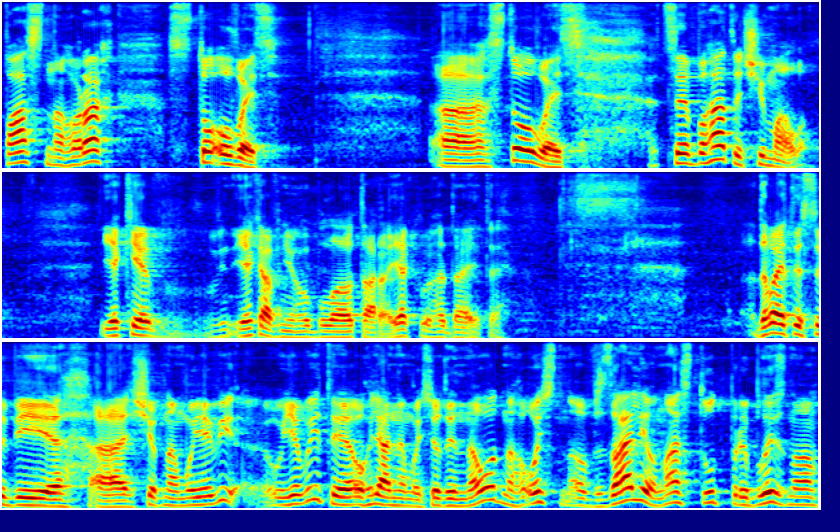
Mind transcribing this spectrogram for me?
пас на горах 100 овець. А, 100 овець це багато чи мало? Яке, яка в нього була отара, як ви гадаєте? Давайте собі, щоб нам уявити, оглянемось один на одного. Ось в залі у нас тут приблизно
